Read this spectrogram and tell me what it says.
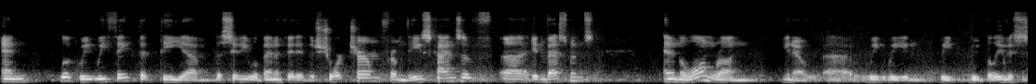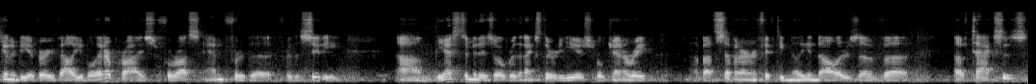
And look, we, we think that the, um, the city will benefit in the short term from these kinds of uh, investments. And in the long run, you know, uh, we, we, we, we believe this is going to be a very valuable enterprise for us and for the, for the city. Um, the estimate is over the next 30 years, it'll generate about $750 million of, uh, of taxes,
